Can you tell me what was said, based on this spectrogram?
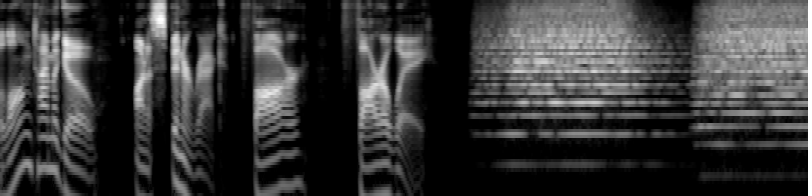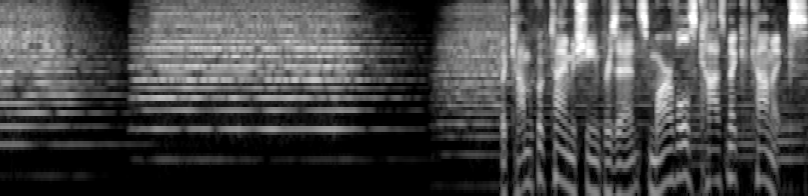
A long time ago, on a spinner rack, far, far away. The Comic Book Time Machine presents Marvel's Cosmic Comics,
